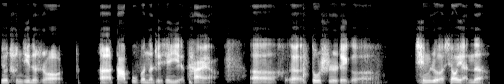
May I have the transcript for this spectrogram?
因为春季的时候，呃，大部分的这些野菜啊，呃呃，都是这个清热消炎的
